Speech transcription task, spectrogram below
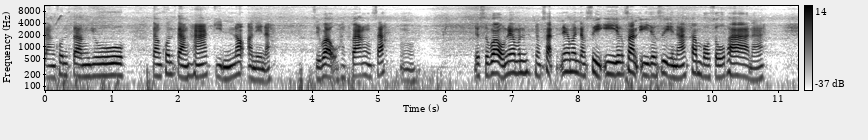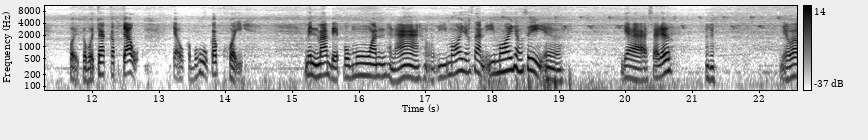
ต่างคนต่างอยู่ ต่างคนต่างหากินเนาะอันนี้นะ สิว้าให้ฟังซะอืมเดี๋ยวสเว่าเนี่ยมันจังสั่นเนี่ยมันจังสี่อีจังสั่นอีจังสี่นะคำบอโซภานะข่อยกับบจักกับเจ้า เจ้ากับหูกับข่อยเม่นมาแบบบมวนหั่นนะอีม้อยจังสั่นอีม้อยจังสี่เอออย่าซะเด้ออย่าว่า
